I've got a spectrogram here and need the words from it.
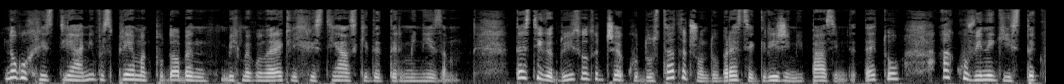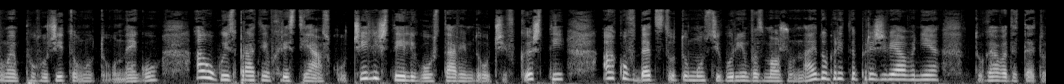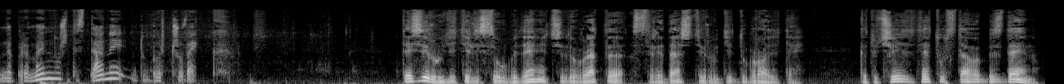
Много християни възприемат подобен, бихме го нарекли, християнски детерминизъм. Те стигат до извода, че ако достатъчно добре се грижим и пазим детето, ако винаги изтъкваме положителното у него, ако го изпратим в християнско училище или го оставим да учи вкъщи, ако в детството му осигурим възможно най-добрите преживявания, тогава детето непременно ще стане добър човек. Тези родители са убедени, че добрата среда ще роди добро дете като че ли детето остава бездейно.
